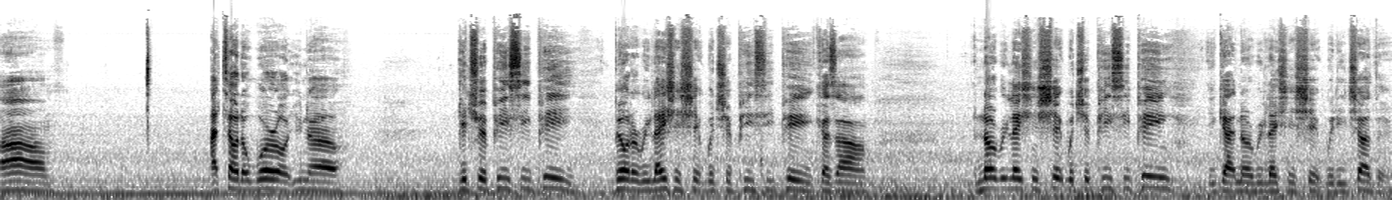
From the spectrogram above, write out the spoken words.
Um, I tell the world, you know, get your PCP, build a relationship with your PCP, because um, no relationship with your PCP, you got no relationship with each other.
